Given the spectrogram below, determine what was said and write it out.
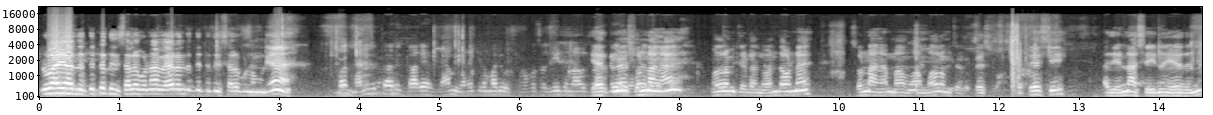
ரூபாயை அந்த திட்டத்துக்கு செலவு பண்ணால் வேற எந்த திட்டத்துக்கு செலவு பண்ண முடியும்? ஏற்கனவே சொன்னாங்க. முதலமைச்சர்கிட்ட அங்கே வந்தோடனே சொன்னாங்க. ம- ம- முதலமைச்சர்கிட்ட பேசுவோம். பேசி அது என்ன செய்யணும் ஏதுன்னு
